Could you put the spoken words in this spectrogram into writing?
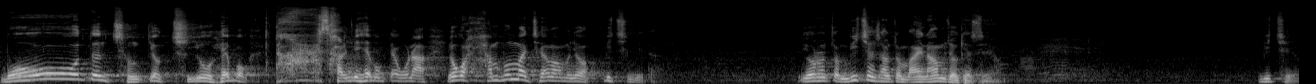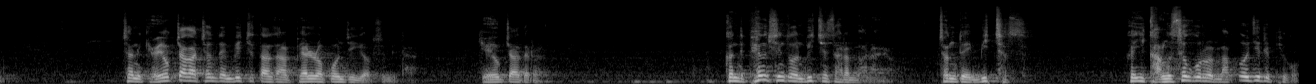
모든 성격 치유 회복, 다 삶이 회복되구나. 요걸 한 번만 체험하면요, 미칩니다. 요런 좀 미친 사람 좀 많이 나오면 좋겠어요. 미쳐요. 저는 교육자가 전도에 미쳤다는 사람 별로 본 적이 없습니다. 교육자들은. 그런데 평신도는 미친 사람 많아요. 전도에 미쳤어. 그 이 강서구를 막 어지럽히고,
